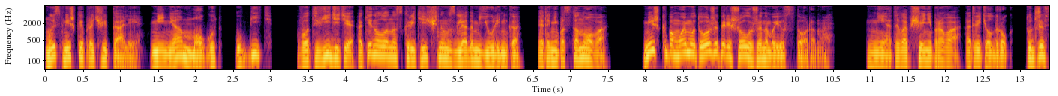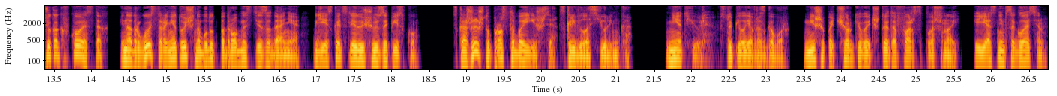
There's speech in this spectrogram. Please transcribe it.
Мы с Мишкой прочитали. Меня могут убить». «Вот видите!» — окинула нас критичным взглядом Юленька. «Это не постанова!» Мишка, по-моему, тоже перешел уже на мою сторону. «Нет, ты вообще не права», — ответил друг. «Тут же все как в квестах, и на другой стороне точно будут подробности задания, где искать следующую записку». «Скажи, что просто боишься», — скривилась Юленька. «Нет, Юль», — вступил я в разговор. Миша подчеркивает, что это фарс сплошной, и я с ним согласен.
